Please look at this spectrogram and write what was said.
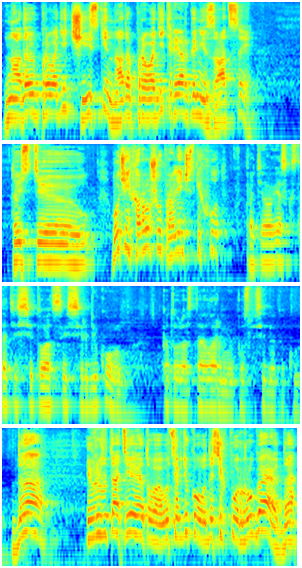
надо проводить чистки, надо проводить реорганизации. То есть э, очень хороший управленческий ход. В противовес, кстати, ситуации с Сердюковым, который оставил армию после себя такую. Да, и в результате этого вот Сердюкова до сих пор ругают, да,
